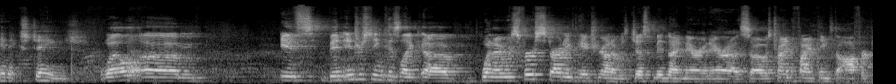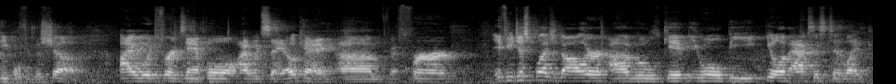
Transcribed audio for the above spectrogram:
in exchange? Well, um, it's been interesting because like uh, when I was first starting Patreon, it was just Midnight Marinara, so I was trying to find things to offer people through the show. I would, for example, I would say, okay, um, for if you just pledge a dollar, I will give you will be you'll have access to like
